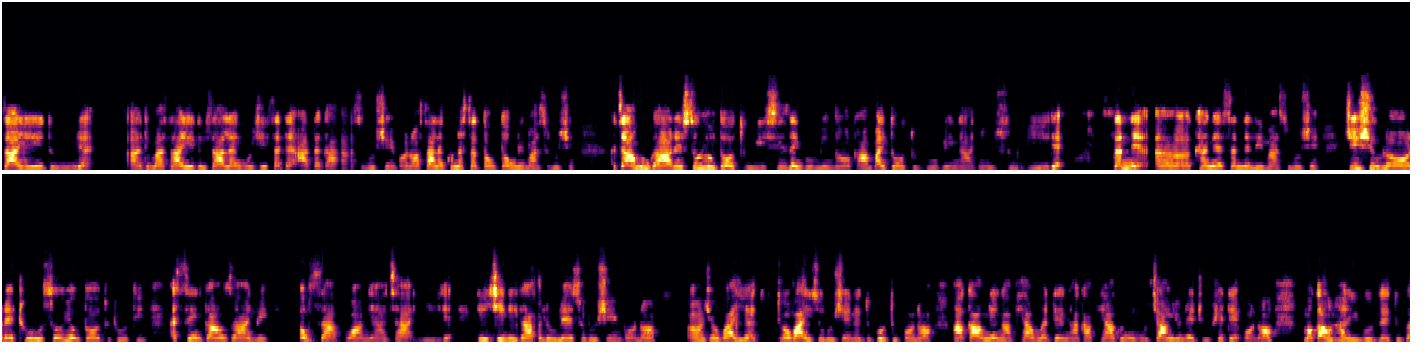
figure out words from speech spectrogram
စာရေးသူတဲ့အာဒီမှာစာရေးသူစာလန်ကိုရေးဆက်တဲ့အာတက်ကဆိုလို့ရှိရင်ပေါ့နော်စာလန်83 3လေးမှာဆိုလို့ရှိရင်အကြောင်းမူကားတဲ့စိုးရုပ်တော်သူဤစီးစိမ်ကိုမြင်တော့အခါမိုက်တော်သူကိုပင်ကညူစုဤတဲ့စနစ်အခန်းငယ်စနစ်လေးမှာဆိုလို့ရှိရင်ကြည့်ရှုလောတဲ့ထိုစိုးရုပ်တော်သူတို့ဒီအစဉ်ကောင်းစား၍ဥစ္စာပွားများကြ၏တဲ့ဒီအချိန်တွေကဘယ်လိုလဲဆိုလို့ရှိရင်ပေါ့နော် အာယောဘကြီးကယောဘကြီးဆိုလို့ရှိရင်လည်းသူ့ကိုယ်သူပေါ့နော်ငါကောင်းတယ်ငါဖျောက်မှတ်တယ်ငါကဖျားခွင်ကိုကြောင်းရွံ့တဲ့သူဖြစ်တယ်ပေါ့နော်မကောင်းတာတွေကိုလည်းသူက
